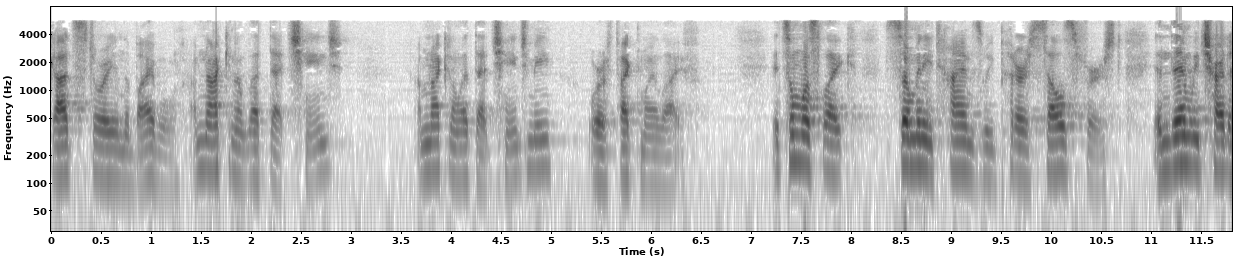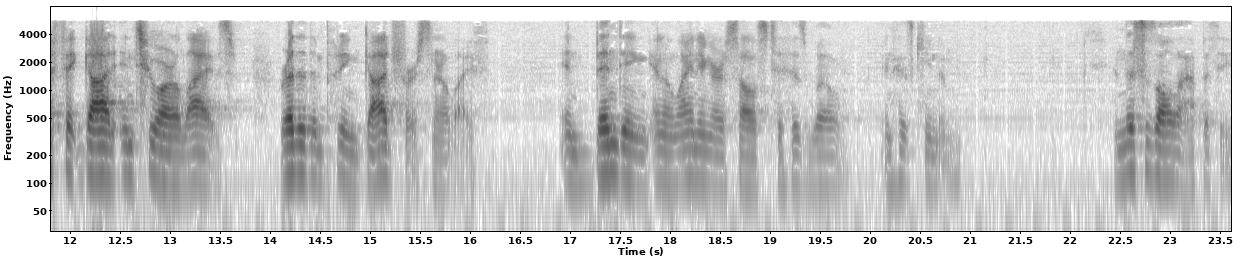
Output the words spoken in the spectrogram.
God's story in the Bible, I'm not going to let that change. I'm not going to let that change me or affect my life. It's almost like so many times we put ourselves first, and then we try to fit God into our lives rather than putting God first in our life and bending and aligning ourselves to His will and His kingdom. And this is all apathy.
